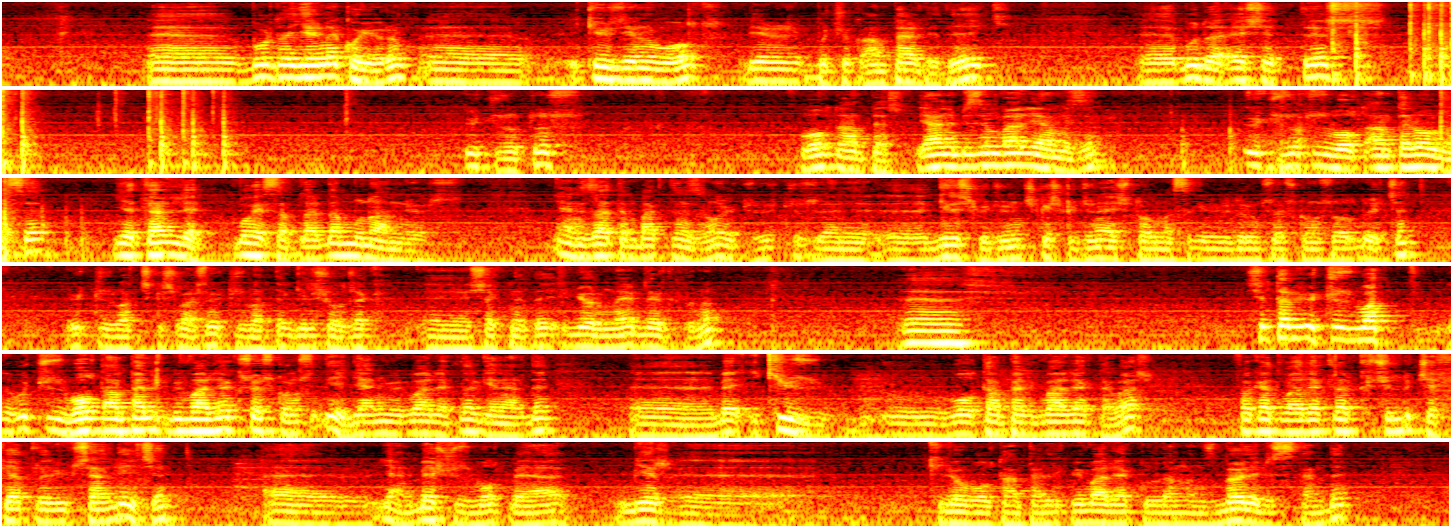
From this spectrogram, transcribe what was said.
E, burada yerine koyuyorum. E, 220 volt 1.5 amper dedik. Bu da eşittir 330 volt amper. Yani bizim varyamızın 330 volt amper olması yeterli. Bu hesaplardan bunu anlıyoruz. Yani zaten baktığınız zaman 300 300 yani e, giriş gücünün çıkış gücüne eşit olması gibi bir durum söz konusu olduğu için 300 watt çıkış varsa 300 watt da giriş olacak e, şeklinde de yorumlayabilirdik bunu. E, şimdi tabii 300 watt 300 volt amperlik bir varyak söz konusu değil. Yani varyaklar genelde e, ve 200 volt amperlik varyak da var. Fakat varyaklar küçüldükçe fiyatları yükseldiği için e, yani 500 volt veya 1 e, kilovolt amperlik bir varyak kullanmanız böyle bir sistemde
